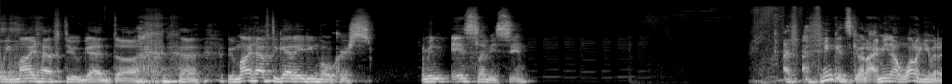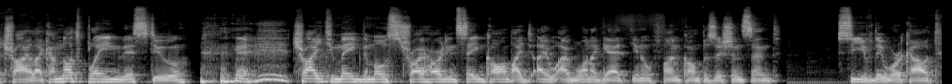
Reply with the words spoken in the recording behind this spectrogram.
we might have to get, uh, we might have to get 8 invokers. I mean, is, let me see. I, I think it's gonna. I mean, I want to give it a try. Like, I'm not playing this to try to make the most try-hard insane comp. I, I, I want to get, you know, fun compositions and see if they work out.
